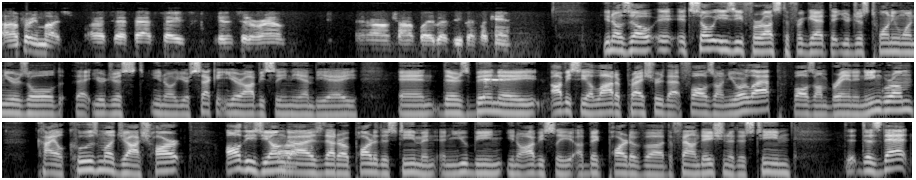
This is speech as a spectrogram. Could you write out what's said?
Uh, pretty much. Like I said, fast pace, get into the round and I'm trying to play the best defense I can. You know, Zo, it's so easy for us to forget that you're just 21 years old, that you're just, you know, your second year, obviously, in the NBA. And there's been a, obviously, a lot of pressure that falls on your lap, falls on Brandon Ingram, Kyle Kuzma, Josh Hart, all these young guys that are a part of this team, and, and you being, you know, obviously a big part of uh, the foundation of this team. does that,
